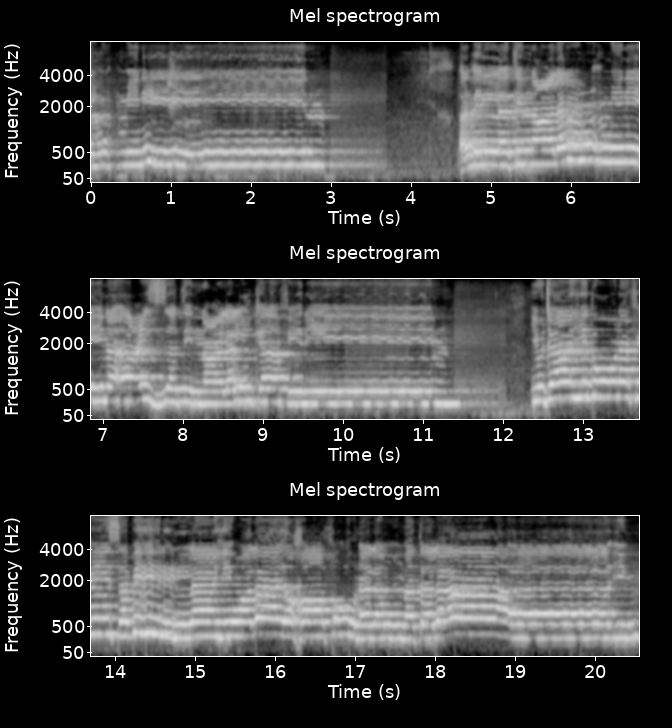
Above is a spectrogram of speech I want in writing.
المؤمنين. أذلة على المؤمنين أعزة على الكافرين. يجاهدون في سبيل الله ولا يخافون لومة لائم.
